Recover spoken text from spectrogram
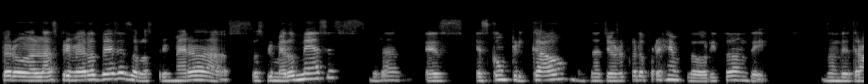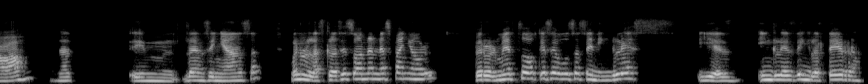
pero las primeras veces o los, primeras, los primeros meses, ¿verdad? Es, es complicado, ¿verdad? Yo recuerdo, por ejemplo, ahorita donde, donde trabajo, ¿verdad? Em, la enseñanza, bueno, las clases son en español, pero el método que se usa es en inglés y es inglés de Inglaterra.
